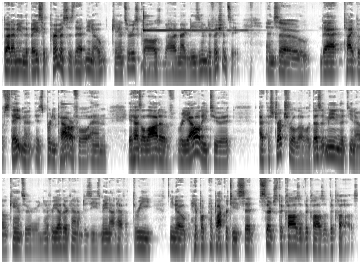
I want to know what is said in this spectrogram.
But I mean, the basic premise is that you know cancer is caused by magnesium deficiency, and so that type of statement is pretty powerful, and it has a lot of reality to it at the structural level. It doesn't mean that, you know, cancer and every other kind of disease may not have a three, you know, Hippocrates said, search the cause of the cause of the cause.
